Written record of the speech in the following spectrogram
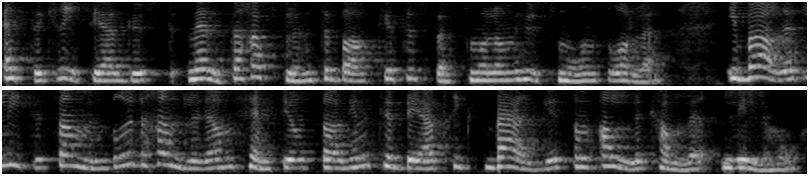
etter krise i august vendte Haslund tilbake til spørsmålet om husmorens rolle. I bare et lite sammenbrudd handler det om 50-årsdagen til Beatrix Berge, som alle kaller lillemor.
